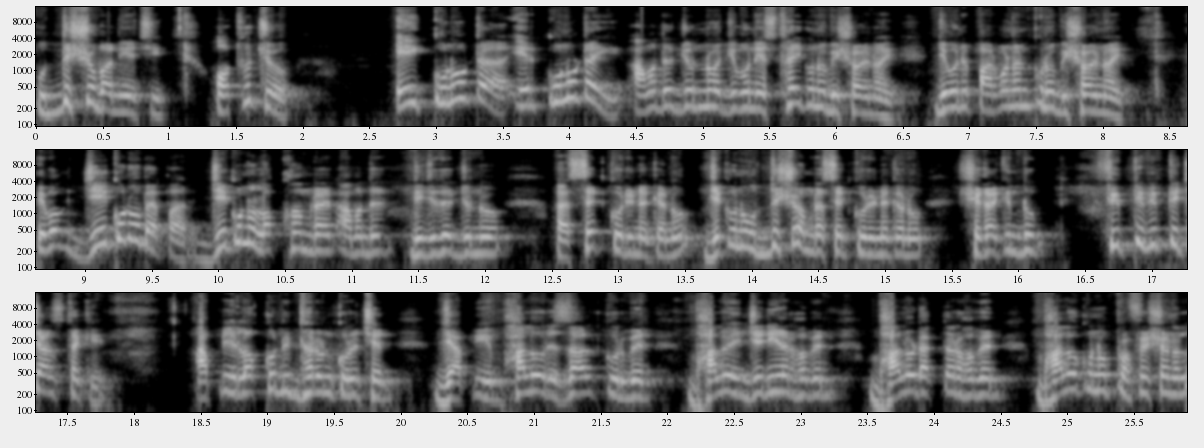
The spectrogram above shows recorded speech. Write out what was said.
উদ্দেশ্য বানিয়েছি, অথচ এই কোনোটা, এর কোনোটাই আমাদের জন্য জীবনে স্থায়ী কোনো বিষয় নয়, জীবনে পারমানেন্ট কোনো বিষয় নয়। এবং যে কোনো ব্যাপার, যে কোনো লক্ষ্য আমরা আমাদের নিজেদের জন্য সেট করি না কেন, যে কোনো উদ্দেশ্য আমরা সেট করি না কেন, সেটা কিন্তু ফিফটি ফিফটি চান্স থাকে। আপনি লক্ষ্য নির্ধারণ করেছেন যে আপনি ভালো রেজাল্ট করবেন, ভালো ইঞ্জিনিয়ার হবেন, ভালো ডাক্তার হবেন, ভালো কোনো প্রফেশনাল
